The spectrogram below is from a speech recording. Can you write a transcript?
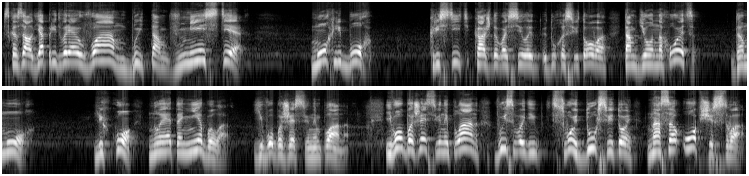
сказал, я предваряю вам быть там вместе. Мог ли Бог крестить каждого силой Духа Святого там, где он находится? Да мог. Легко. Но это не было его божественным планом. Его божественный план высвободить свой Дух Святой на сообщество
